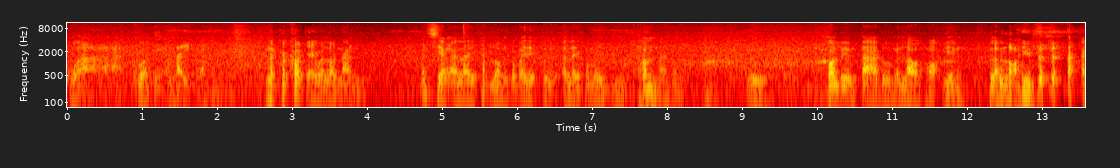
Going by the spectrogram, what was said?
ขวาขวาเอ๊ะอะไรวะแล้วก็เข้าใจว่าเรานั่งอยู่ มันเสียงอะไรพัดลมก็ไม่ได้เปิดอะไรก็ไม่ทำนะผมเออพอลืมตาดูมันเราเหาะเองเราลอยอยู่ตาย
